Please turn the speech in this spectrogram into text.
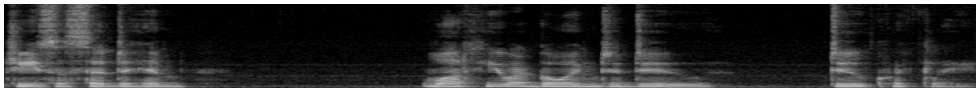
Jesus said to him, What you are going to do, do quickly.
